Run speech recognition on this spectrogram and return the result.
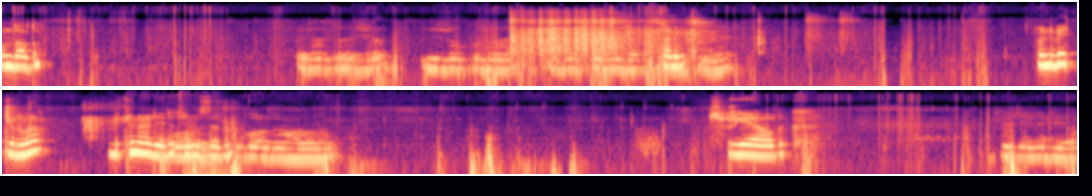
Onu da aldım. Arkadaşlar 109 var. 109 var. Bir tane git. Hani Badger'la bütün her yeri temizledim. Gordon alalım. Süpürgeyi aldık. 250 diyor.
